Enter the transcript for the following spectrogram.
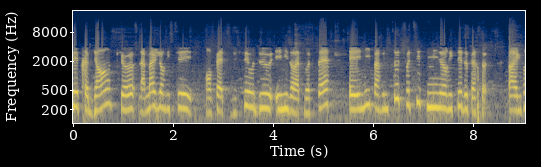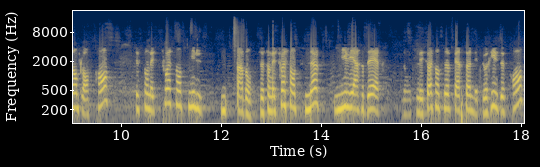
sait très bien que la majorité, en fait, du CO2 émis dans l'atmosphère est émis par une toute petite minorité de personnes. Par exemple, en France, ce sont les 60 000, pardon, ce sont les 69 milliardaires, donc les 69 personnes les plus riches de France,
